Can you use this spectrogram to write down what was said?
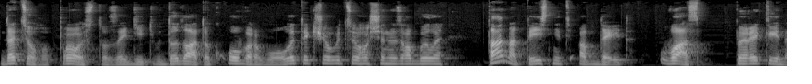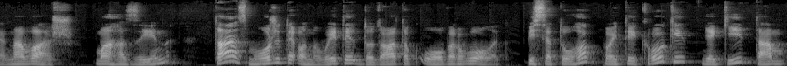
Для цього просто зайдіть в додаток Overwallet, якщо ви цього ще не зробили, та натисніть Update. Вас перекине на ваш магазин та зможете оновити додаток Overwallet. Після того пройти кроки, які там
